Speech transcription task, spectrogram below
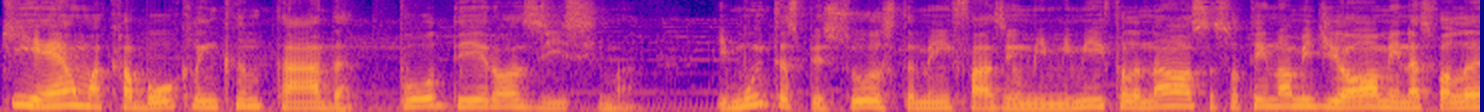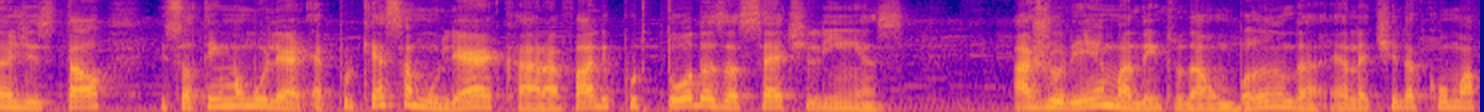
que é uma cabocla encantada, poderosíssima. E muitas pessoas também fazem o mimimi e falam: Nossa, só tem nome de homem nas falanges e tal, e só tem uma mulher. É porque essa mulher, cara, vale por todas as sete linhas. A Jurema, dentro da Umbanda, ela é tida como a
